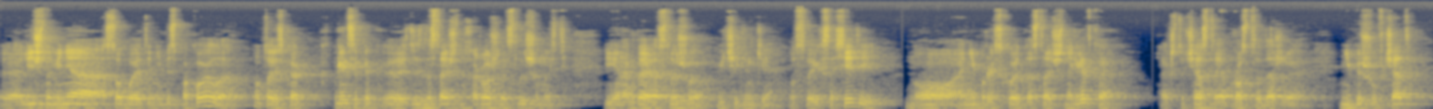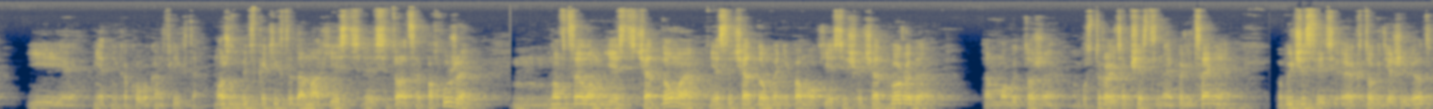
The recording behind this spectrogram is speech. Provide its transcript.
Э, лично меня особо это не беспокоило. Ну, то есть, как, в принципе, здесь достаточно хорошая слышимость. И иногда я слышу вечеринки у своих соседей, но они происходят достаточно редко. Так что часто я просто даже не пишу в чат, и нет никакого конфликта. Может быть, в каких-то домах есть э, ситуация похуже, но в целом есть чат дома. Если чат дома не помог, есть еще чат города. Там могут тоже устроить общественное порицание, вычислить, э, кто где живет,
